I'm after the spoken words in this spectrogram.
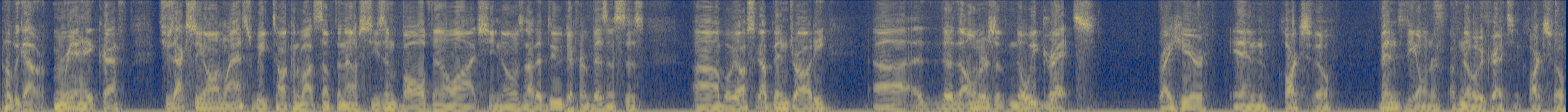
but we got Maria Haycraft. She was actually on last week talking about something else. She's involved in a lot. She knows how to do different businesses. Uh, but we also got Ben Drawdy. Uh, they're the owners of No Regrets right here in Clarksville. Ben's the owner of No Regrets in Clarksville.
